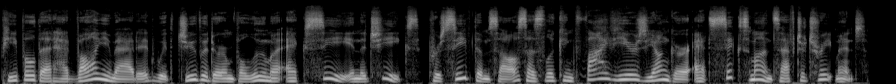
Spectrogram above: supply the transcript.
people that had volume added with Juvederm Voluma XC in the cheeks perceived themselves as looking five years younger at six months after treatment.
